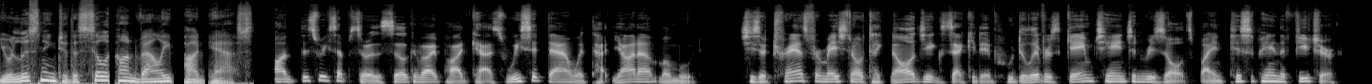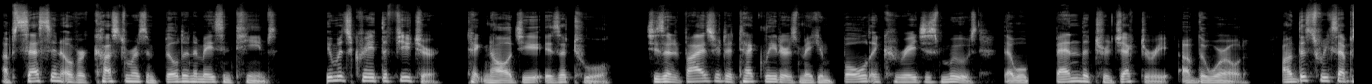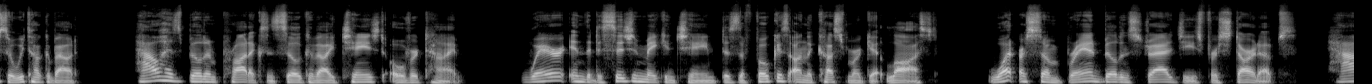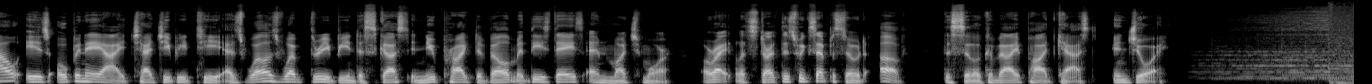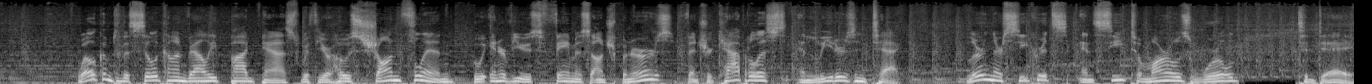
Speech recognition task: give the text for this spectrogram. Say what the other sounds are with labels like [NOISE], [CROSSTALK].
You're listening to the Silicon Valley Podcast. On this week's episode of the Silicon Valley Podcast, we sit down with Tatyana Mamut. She's a transformational technology executive who delivers game changing results by anticipating the future, obsessing over customers, and building amazing teams. Humans create the future, technology is a tool. She's an advisor to tech leaders making bold and courageous moves that will bend the trajectory of the world. On this week's episode, we talk about how has building products in Silicon Valley changed over time? Where in the decision making chain does the focus on the customer get lost? What are some brand building strategies for startups? How is OpenAI, ChatGPT, as well as Web3 being discussed in new product development these days, and much more? All right, let's start this week's episode of the Silicon Valley Podcast. Enjoy. Welcome to the Silicon Valley Podcast with your host, Sean Flynn, who interviews famous entrepreneurs, venture capitalists, and leaders in tech. Learn their secrets and see tomorrow's world today.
